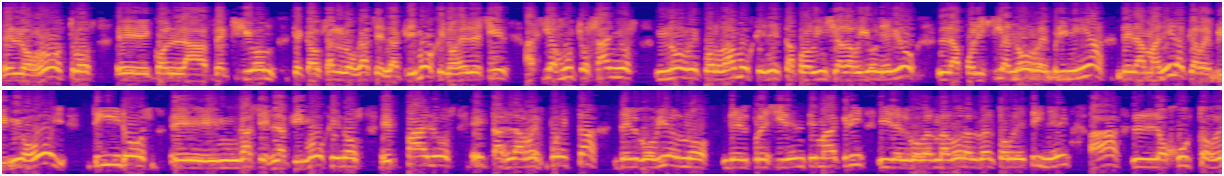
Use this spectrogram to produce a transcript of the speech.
en los rostros, eh, con la afección que causaron los gases lacrimógenos. Es decir, hacía muchos años no recordamos que en esta provincia de Río Negro la policía no reprimía de la manera que reprimió hoy. Tiros, eh, gases lacrimógenos, eh, palos. Esta es la respuesta del gobierno del presidente Macri y del gobernador Alberto Bretine a los justos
